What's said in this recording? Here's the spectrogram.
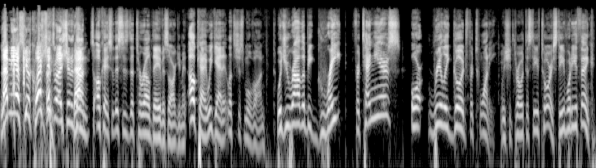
Let me ask you a question. That's what I should have That- done. So, okay, so this is the Terrell Davis argument. Okay, we get it. Let's just move on. Would you rather be great for 10 years or really good for 20? We should throw it to Steve Torre. Steve, what do you think?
